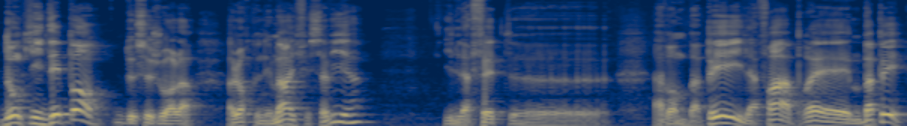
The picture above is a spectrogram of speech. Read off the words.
donc il dépend de ce joueur-là. Alors que Neymar, il fait sa vie. Hein. Il l'a faite euh, avant Mbappé, il la fera après Mbappé.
